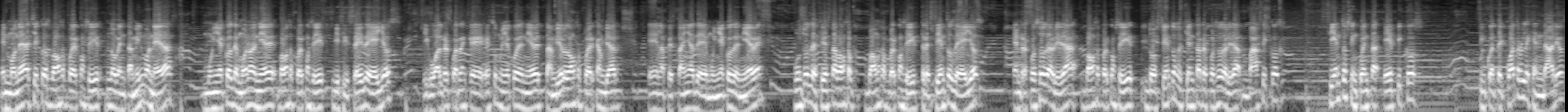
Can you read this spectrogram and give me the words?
En moneda, chicos, vamos a poder conseguir 90.000 monedas. Muñecos de mono de nieve, vamos a poder conseguir 16 de ellos. Igual recuerden que estos muñecos de nieve también los vamos a poder cambiar en la pestaña de muñecos de nieve puntos de fiesta vamos a, vamos a poder conseguir 300 de ellos. En refuerzos de habilidad vamos a poder conseguir 280 refuerzos de habilidad básicos, 150 épicos, 54 legendarios,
